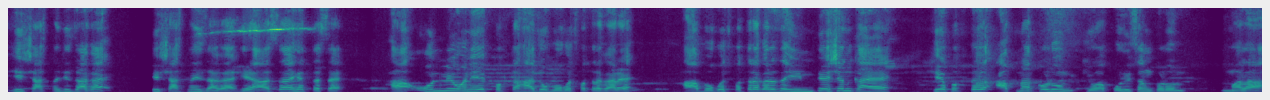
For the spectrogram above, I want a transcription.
ही शासनाची जागा आहे ही शासनाची जागा आहे. हे असं आहे हे तसं आहे. हा ओनली वन एक फक्त हा जो बोगस पत्रकार आहे हा बोगस पत्रकाराचं इंटेन्शन काय आहे हे फक्त आपणाकडून किंवा पोलिसांकडून मला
